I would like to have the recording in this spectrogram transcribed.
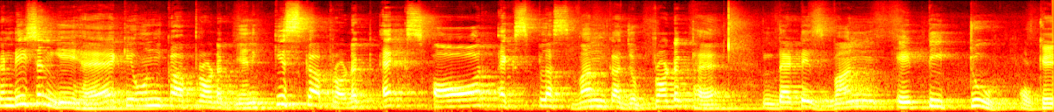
कंडीशन ये है कि उनका प्रोडक्ट यानी किसका प्रोडक्ट x और x प्लस वन का जो प्रोडक्ट है दैट इज़ 182 ओके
